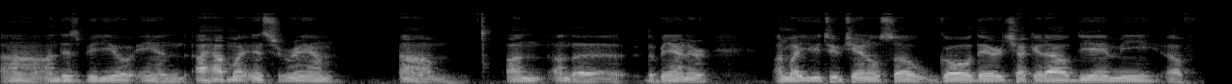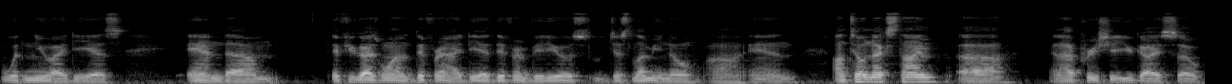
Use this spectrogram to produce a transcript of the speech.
uh, on this video. And I have my Instagram um, on on the the banner on my YouTube channel. So go there, check it out, DM me uh, with new ideas. And um, if you guys want a different idea, different videos, just let me know. Uh, and until next time, uh, and I appreciate you guys. So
